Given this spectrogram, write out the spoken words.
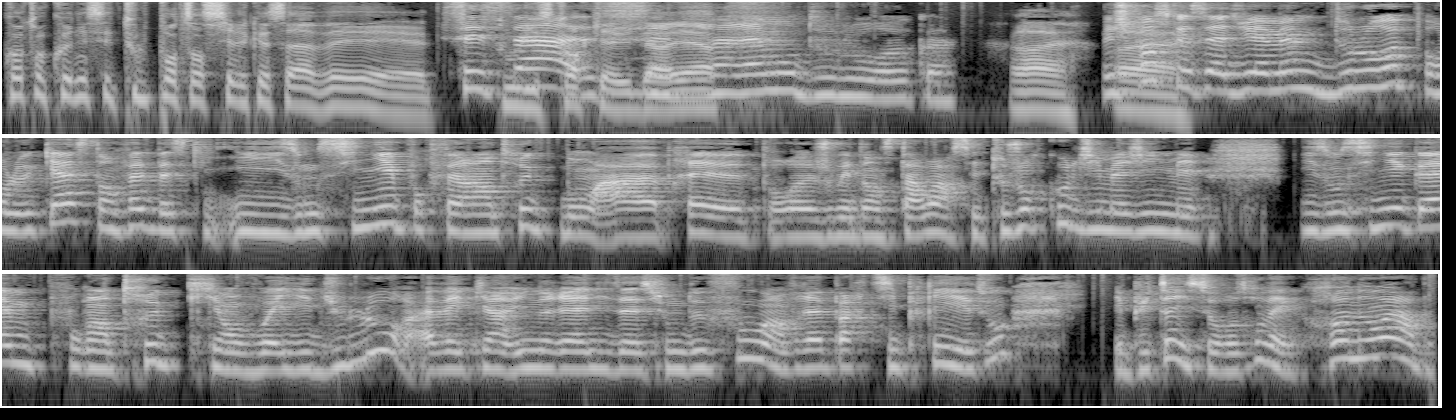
quand on connaissait tout le potentiel que ça avait, c'est toute l'histoire qu'il y a eu derrière. C'est vraiment douloureux, quoi. Ouais, mais je pense que ça a dû être même douloureux pour le cast en fait parce qu'ils ont signé pour faire un truc bon après pour jouer dans Star Wars c'est toujours cool j'imagine mais ils ont signé quand même pour un truc qui envoyait du lourd avec une réalisation de fou un vrai parti pris et tout et putain, ils se retrouvent avec Ron Howard.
